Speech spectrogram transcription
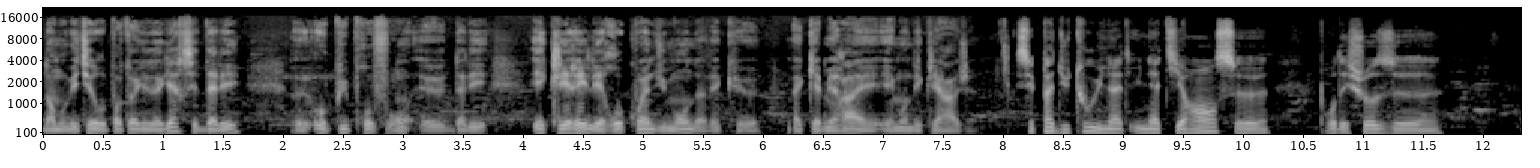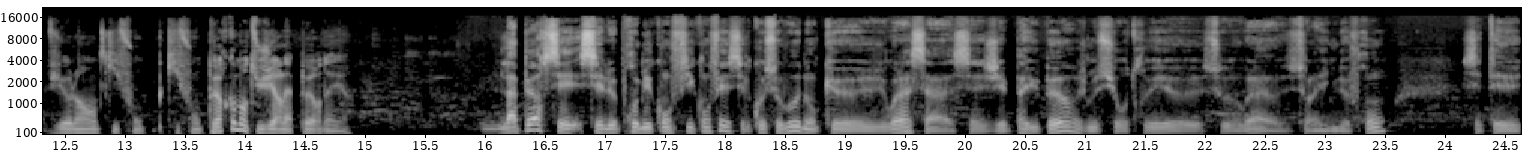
dans mon métier de reporter de la guerre, c'est d'aller au plus profond, d'aller éclairer les recoins du monde avec ma caméra et, mon éclairage. C'est pas du tout une attirance pour des choses euh, violentes qui font, qui font peur. Comment tu gères la peur d'ailleurs? La peur, c'est le premier conflit qu'on fait, c'est le Kosovo. Donc euh, voilà, ça, j'ai pas eu peur. Je me suis retrouvé euh, sur la ligne de front. J'étais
